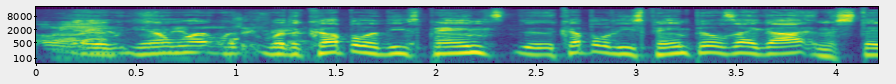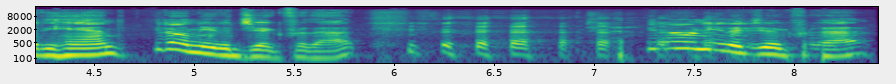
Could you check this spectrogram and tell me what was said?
oh Uh, Hey, yeah. you know what? With, with a couple of these pains, a couple of these pain pills I got and a steady hand, you don't need a jig for that. you don't need a jig for that.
